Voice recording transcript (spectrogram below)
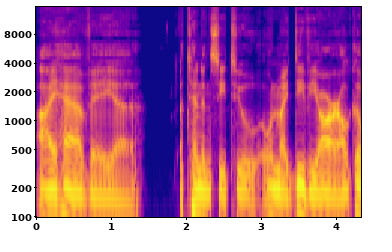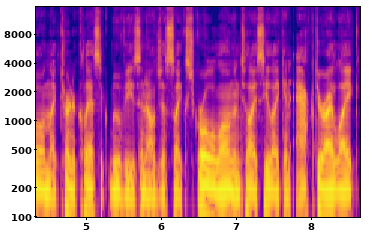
I have a uh, a tendency to on my DVR. I'll go on like Turner Classic Movies and I'll just like scroll along until I see like an actor I like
